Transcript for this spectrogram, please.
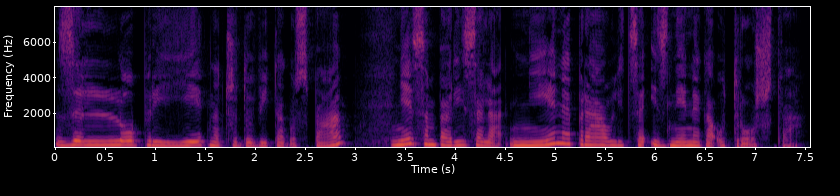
zelo prijetna, čudovita gospa. Nje sem pa risala njene pravljice iz njenega otroštva.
